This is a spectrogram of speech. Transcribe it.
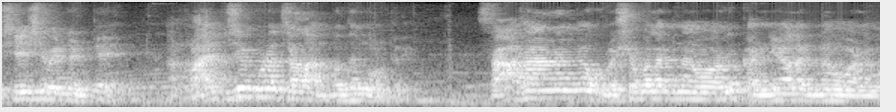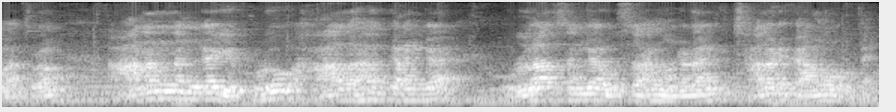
విశేషం ఏంటంటే రాజ్యం కూడా చాలా అద్భుతంగా ఉంటుంది. సాధారణంగా వృషభ లగ్నం వాళ్ళు కన్యా లగ్నం వాళ్ళు మాత్రం ఆనందంగా ఎప్పుడూ ఆహ్లాదకరంగా ఉల్లాసంగా ఉత్సాహంగా ఉండడానికి చాలా కారణం ఉంటాయి.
